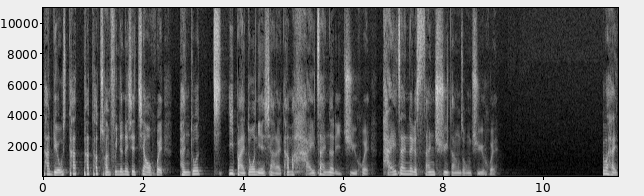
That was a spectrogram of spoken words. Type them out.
他留他他他传福音的那些教会，很多一百多年下来，他们还在那里聚会，还在那个山区当中聚会。各位还，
